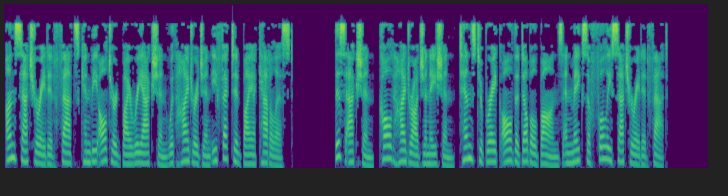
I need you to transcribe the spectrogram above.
Unsaturated fats can be altered by reaction with hydrogen effected by a catalyst. This action, called hydrogenation, tends to break all the double bonds and makes a fully saturated fat.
